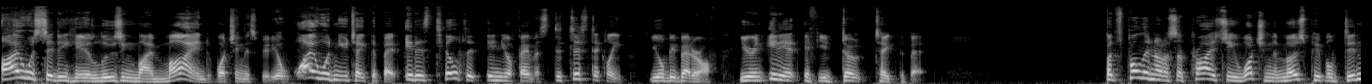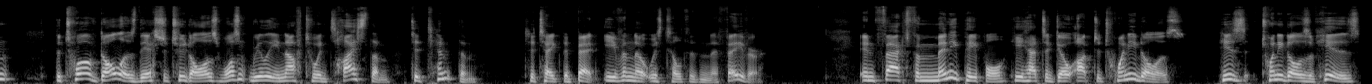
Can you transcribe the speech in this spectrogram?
I was sitting here losing my mind watching this video. Why wouldn't you take the bet? It is tilted in your favor. Statistically, you'll be better off. You're an idiot if you don't take the bet. But it's probably not a surprise to you watching that most people didn't. The $12, the extra $2, wasn't really enough to entice them, to tempt them to take the bet, even though it was tilted in their favor. In fact, for many people, he had to go up to $20 his $20 of his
